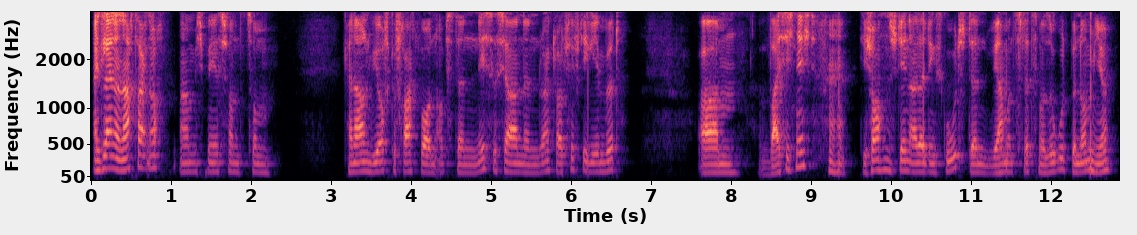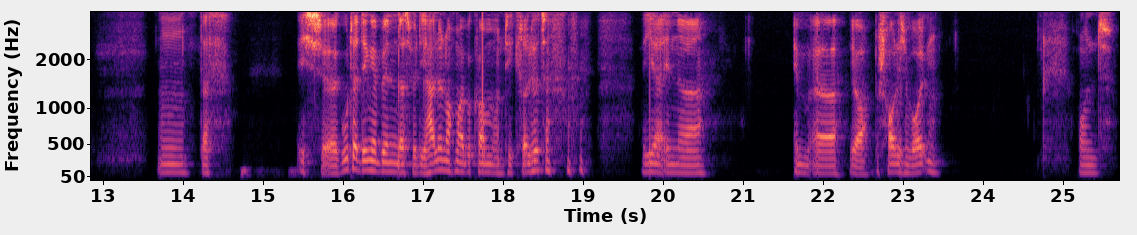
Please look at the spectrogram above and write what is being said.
ein kleiner Nachtrag noch. Ähm, ich bin jetzt schon zum, keine Ahnung, wie oft gefragt worden, ob es denn nächstes Jahr einen RunCloud 50 geben wird. Ähm, weiß ich nicht. Die Chancen stehen allerdings gut, denn wir haben uns letztes Mal so gut benommen hier, mh, mm, dass ich äh, guter Dinge bin, dass wir die Halle nochmal bekommen und die Grillhütte hier in äh, im äh, ja, beschaulichen Wolken. Und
